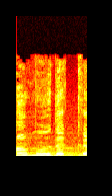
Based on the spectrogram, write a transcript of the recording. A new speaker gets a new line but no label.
அமுதக்க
